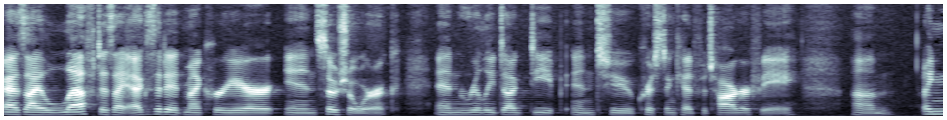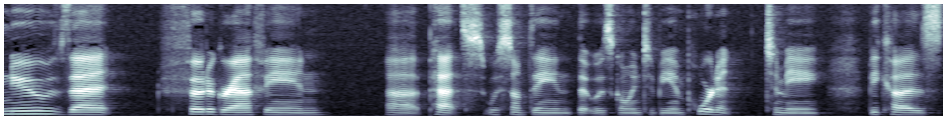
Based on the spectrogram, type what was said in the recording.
as I left, as I exited my career in social work and really dug deep into Kristen Kidd photography, um, I knew that photographing uh, pets was something that was going to be important to me because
